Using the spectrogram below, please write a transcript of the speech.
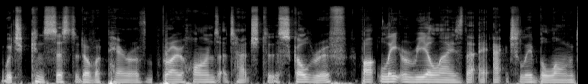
which consisted of a pair of brow horns attached to the skull roof, but later realized that it actually belonged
